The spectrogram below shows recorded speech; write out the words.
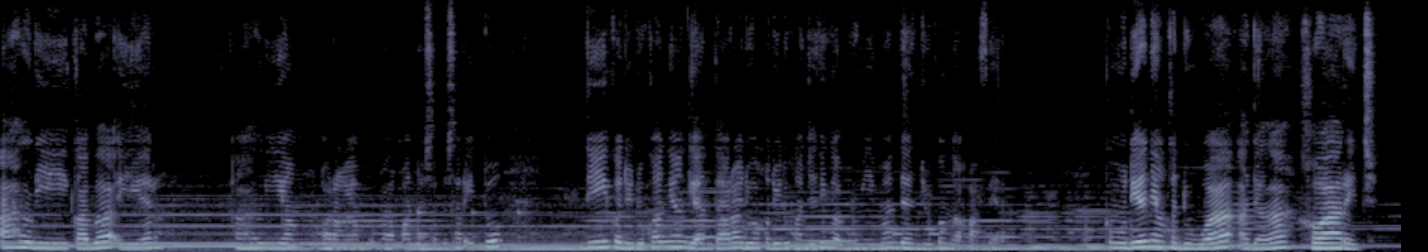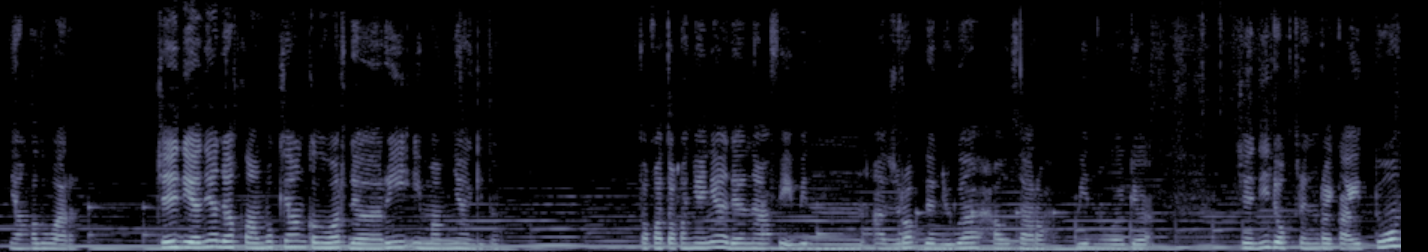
ahli kabair, ahli yang orang yang melakukan dosa besar itu di kedudukan yang di antara dua kedudukan, jadi nggak beriman dan juga nggak kafir. Kemudian yang kedua adalah khawarij yang keluar. Jadi dia ini adalah kelompok yang keluar dari imamnya gitu. Tokoh-tokohnya ini ada Nafi bin Azraq dan juga Hausarah bin Wada. Jadi doktrin mereka itu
